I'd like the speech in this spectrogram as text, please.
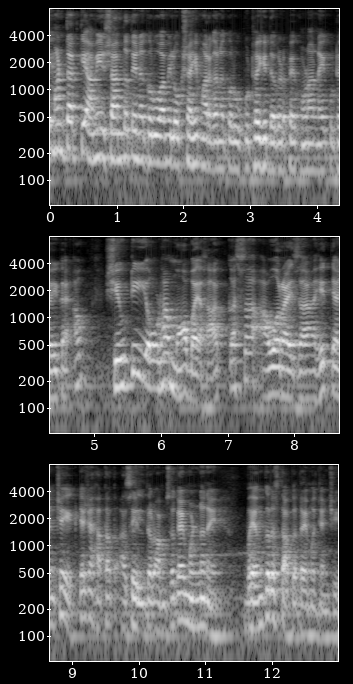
म्हणतात की आम्ही शांततेनं करू आम्ही लोकशाही मार्गानं करू कुठंही दगडफेक होणार नाही कुठंही काय. अहो शेवटी एवढा मॉब आहे हा कसा आवरायचा हे त्यांच्या एकट्याच्या हातात असेल तर आमचं काय म्हणणं नाही. भयंकरच ताकद आहे मग त्यांची.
